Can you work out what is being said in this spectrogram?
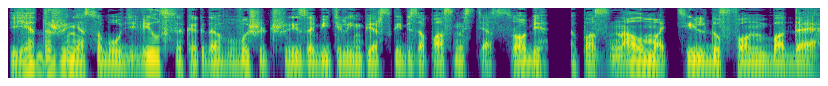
Я даже не особо удивился, когда вышедший из обители имперской безопасности особе опознал Матильду фон Баде.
